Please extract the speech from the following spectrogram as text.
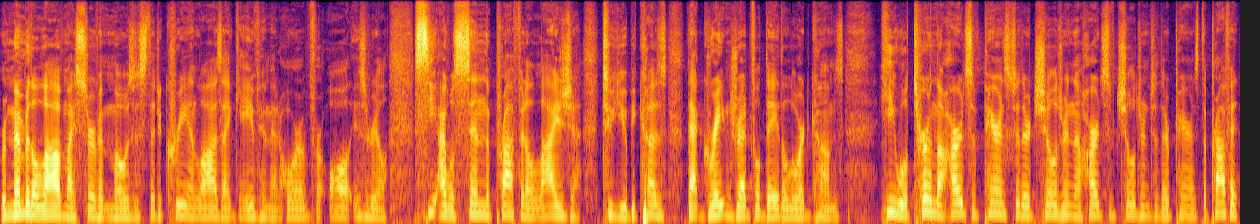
Remember the law of my servant Moses, the decree and laws I gave him at Horeb for all Israel. See, I will send the prophet Elijah to you because that great and dreadful day the Lord comes. He will turn the hearts of parents to their children, the hearts of children to their parents. The prophet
